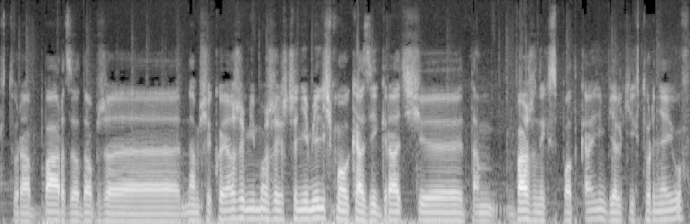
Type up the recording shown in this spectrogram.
która bardzo dobrze nam się kojarzy, mimo że jeszcze nie mieliśmy okazji grać y, tam ważnych spotkań, wielkich turniejów.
